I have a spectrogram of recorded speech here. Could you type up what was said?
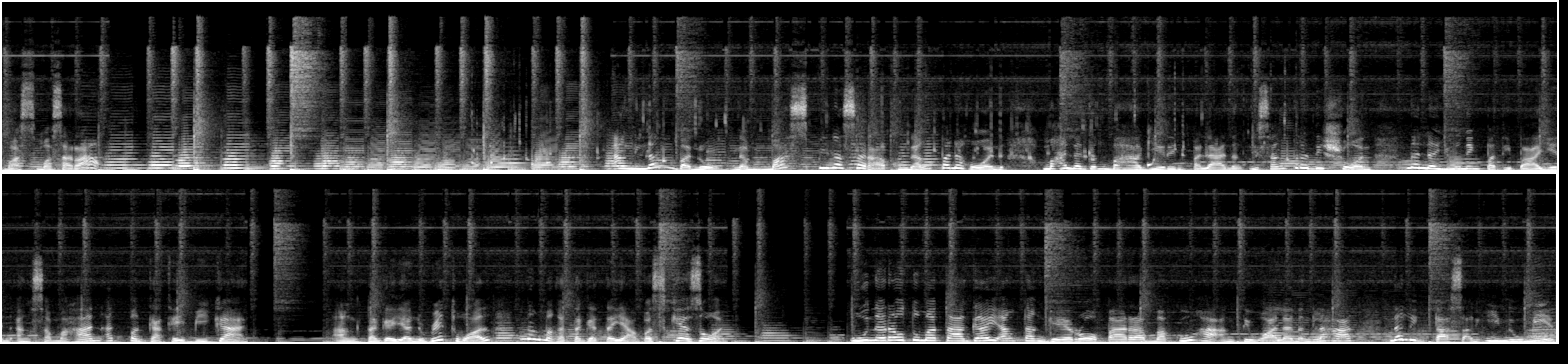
mas masarap. Ang lambanog na mas pinasarap ng panahon, mahalagang bahagi rin pala ng isang tradisyon na layuning patibayin ang samahan at pagkakaibigan. Ang Tagayan Ritual ng mga taga-Tayabas, Quezon. Una raw tumatagay ang tanggero para makuha ang tiwala ng lahat na ligtas ang inumin.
